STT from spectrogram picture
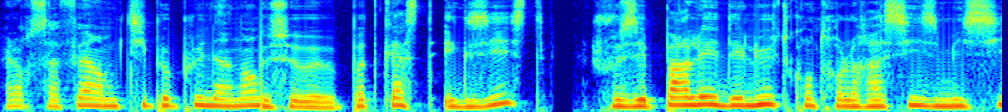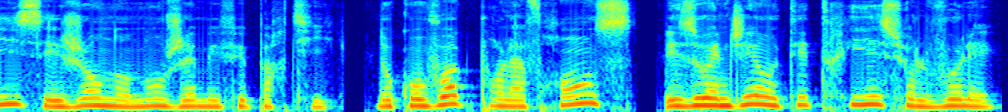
Alors ça fait un petit peu plus d'un an que ce podcast existe. Je vous ai parlé des luttes contre le racisme ici, ces gens n'en ont jamais fait partie. Donc on voit que pour la France, les ONG ont été triées sur le volet.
